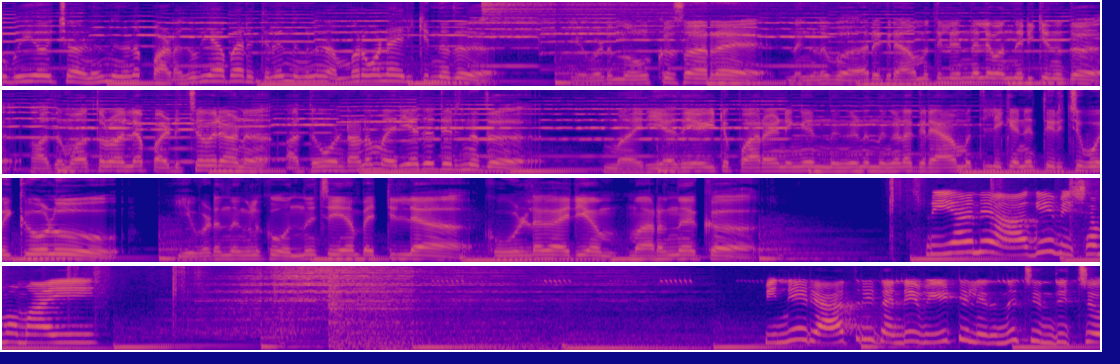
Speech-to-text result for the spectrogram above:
ഉപയോഗിച്ചാണ് നിങ്ങളുടെ പടക് വ്യാപാരത്തിൽ നിങ്ങൾ നമ്പർ വൺ ആയിരിക്കുന്നത്. ഇവിടെ നോക്കൂ സാറേ? നിങ്ങൾ വേറെ ഗ്രാമത്തിൽ നിന്നല്ലേ വന്നിരിക്കുന്നത്. അതുമാത്രമല്ല പഠിച്ചവരാണ്. അതുകൊണ്ടാണ് മര്യാദ തരുന്നത്. മര്യാദയായിട്ട് പറയണെങ്കിൽ നിങ്ങൾ നിങ്ങളുടെ ഗ്രാമത്തിലേക്ക് തന്നെ തിരിച്ചു പോയിക്കോളൂ. ഇവിടെ നിങ്ങൾക്ക് ഒന്നും ചെയ്യാൻ പറ്റില്ല. കൂളുടെ കാര്യം മറന്നേക്ക്. റിയാന് ആകെ വിഷമമായി. പിന്നെ രാത്രി തന്റെ വീട്ടിലിരുന്ന് ചിന്തിച്ചു.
